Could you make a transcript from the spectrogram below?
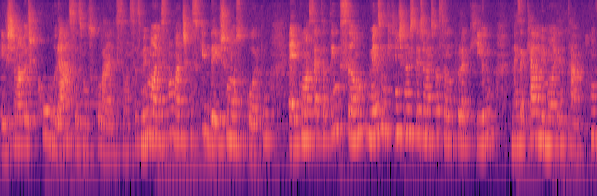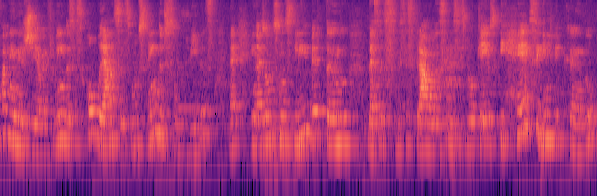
ele chamava de couraças musculares, são essas memórias traumáticas que deixam o nosso corpo é, com uma certa tensão, mesmo que a gente não esteja mais passando por aquilo, mas aquela memória tá. Conforme a energia vai fluindo, essas couraças vão sendo dissolvidas, né? E nós vamos nos libertando dessas, desses traumas, desses bloqueios e ressignificando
